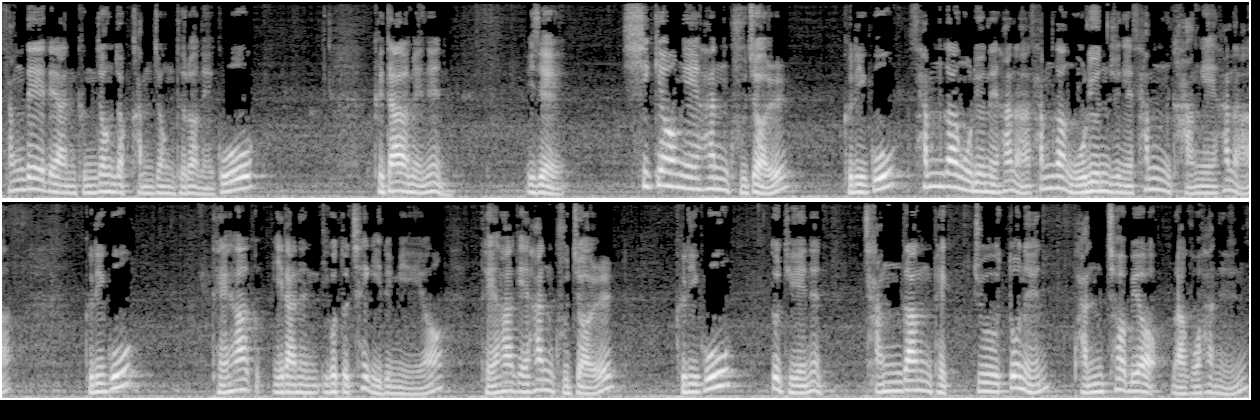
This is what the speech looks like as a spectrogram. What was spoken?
상대에 대한 긍정적 감정 드러내고 그 다음에는 이제 시경의 한 구절 그리고 삼강오륜의 하나 삼강오륜 중에 삼강의 하나 그리고 대학이라는 이것도 책 이름이에요. 대학의 한 구절 그리고 또 뒤에는 장강백주 또는 반처벼라고 하는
